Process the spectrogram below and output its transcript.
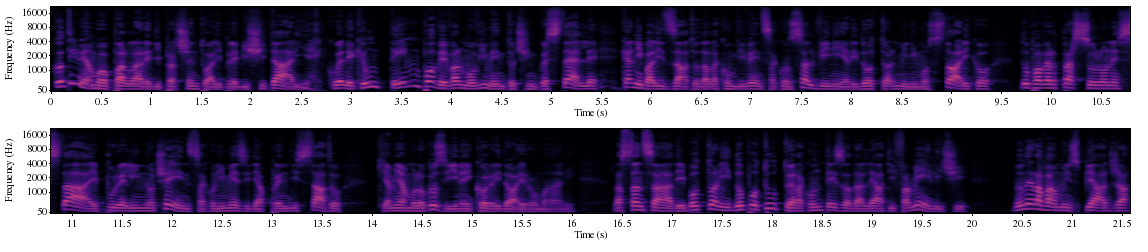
Continuiamo a parlare di percentuali plebiscitarie, quelle che un tempo aveva il Movimento 5 Stelle, cannibalizzato dalla convivenza con Salvini e ridotto al minimo storico, dopo aver perso l'onestà e pure l'innocenza con i mesi di apprendistato, chiamiamolo così, nei corridoi romani. La stanza dei bottoni dopo tutto era contesa da alleati famelici, non eravamo in spiaggia,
